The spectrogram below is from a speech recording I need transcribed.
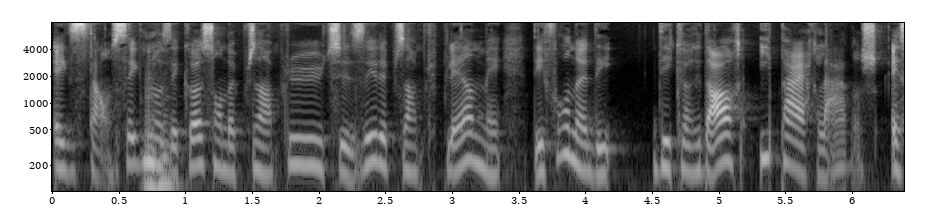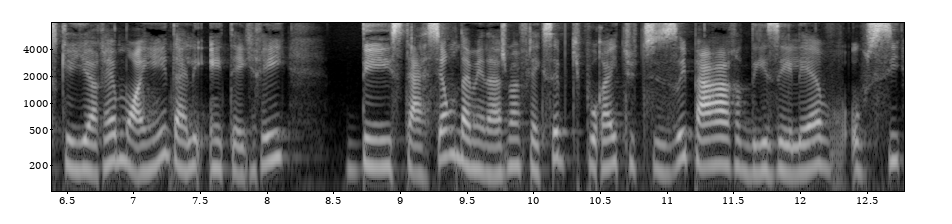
existant. On sait que nos écoles sont de plus en plus utilisées, de plus en plus pleines, mais des fois, on a des, des corridors hyper larges. Est-ce qu'il y aurait moyen d'aller intégrer des stations d'aménagement flexible qui pourraient être utilisées par des élèves aussi.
